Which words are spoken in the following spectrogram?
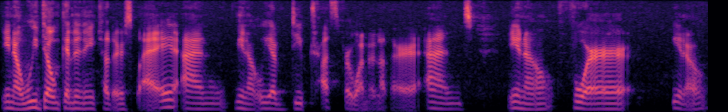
you know we don't get in each other's way and you know we have deep trust for one another and you know for you know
